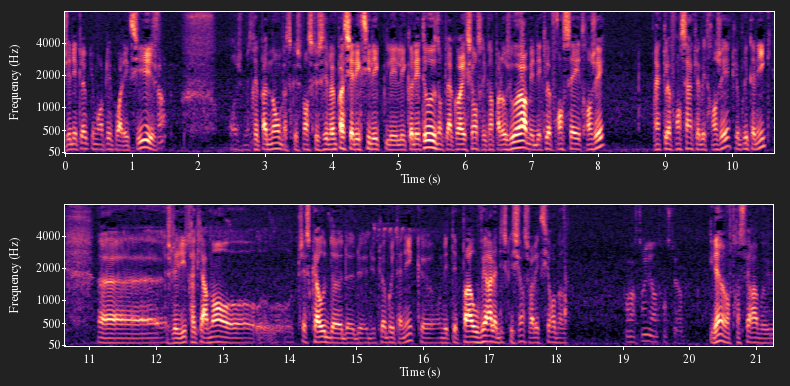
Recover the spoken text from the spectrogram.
J'ai des clubs qui m'ont appelé pour Alexis. Et je, bon, je mettrai pas de nom parce que je pense que je sais même pas si Alexis les, les- les connaît tous. Donc la correction serait j'en parle aux joueurs, mais des clubs français et étrangers. Un club français, un club étranger, un club britannique. Euh, je l'ai dit très clairement au, au chess scout de- de- de- du club britannique, on n'était pas ouvert à la discussion sur Alexis Robin. Pour l'instant, il est intransférable. Il est même transférable, oui.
